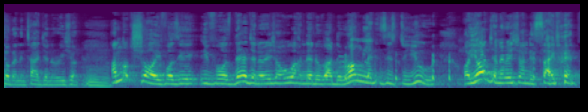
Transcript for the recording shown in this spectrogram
Mm. of an entire generation. I'm not sure if it was if it was their generation who handed over the wrong legacies to you, or your generation decided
